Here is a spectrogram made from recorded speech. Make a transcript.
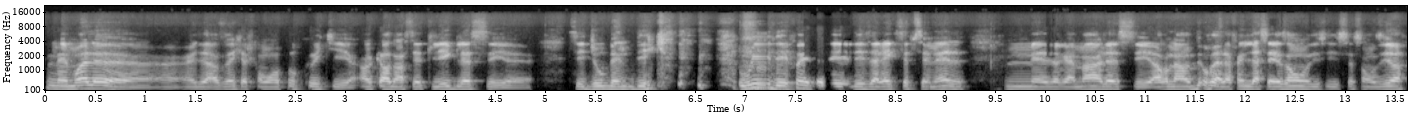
Mais moi, là, un, gardien que je comprends pas pourquoi qui est encore dans cette ligue, c'est euh, Joe Bendick. oui, des fois, il fait des, arrêts exceptionnels, mais vraiment, là, c'est Orlando, à la fin de la saison, ils, se sont dit, ah,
